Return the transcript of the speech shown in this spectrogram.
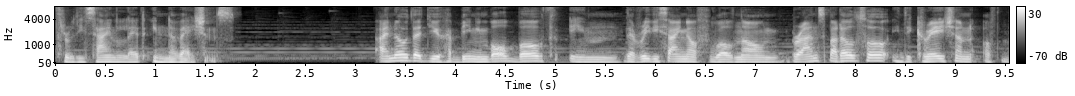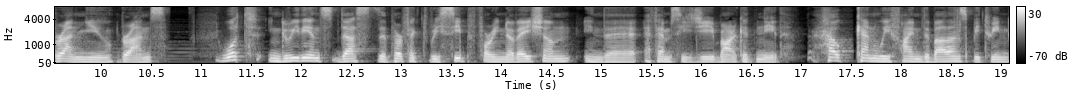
through design led innovations. I know that you have been involved both in the redesign of well known brands, but also in the creation of brand new brands. What ingredients does the perfect recipe for innovation in the FMCG market need? How can we find the balance between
